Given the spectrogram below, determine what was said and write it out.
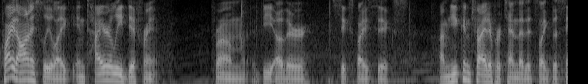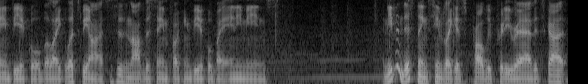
quite honestly like entirely different from the other 6x6. I mean, you can try to pretend that it's like the same vehicle, but like, let's be honest, this is not the same fucking vehicle by any means. And even this thing seems like it's probably pretty rad. It's got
